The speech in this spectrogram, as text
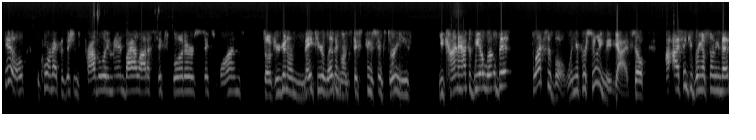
still the cornerback position is probably manned by a lot of six footers, six ones. So if you're going to make your living on six two, six threes, you kind of have to be a little bit flexible when you're pursuing these guys. So I, I think you bring up something that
